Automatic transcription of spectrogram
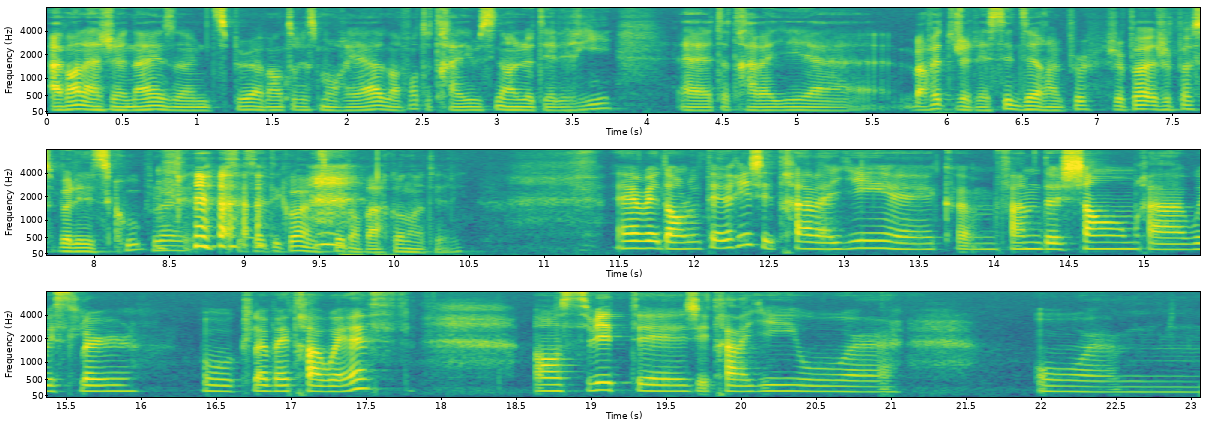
avant la genèse, un petit peu avant Tourisme Montréal, dans le fond, tu as travaillé aussi dans l'hôtellerie. tu as travaillé à. Ben, en fait, je vais te laisser te dire un peu. Je ne vais, pas se voler le scoop. C'était quoi un petit peu ton parcours dans l'hôtellerie? Ben, dans l'hôtellerie, j'ai travaillé comme femme de chambre à Whistler, au Club Intra-Ouest. Ensuite, euh, j'ai travaillé au, euh, au euh,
